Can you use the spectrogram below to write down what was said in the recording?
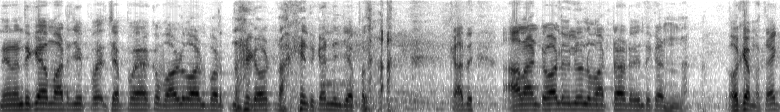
నేను అందుకే ఆ మాట చెప్ప చెప్పాక వాళ్ళు వాళ్ళు పడుతున్నారు కాబట్టి నాకు ఎందుకని నేను చెప్పలా. కాదు అలాంటి వాళ్ళు విలువలు మాట్లాడడం ఎందుకంటున్నా. ఓకే అమ్మా థ్యాంక్ యూ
